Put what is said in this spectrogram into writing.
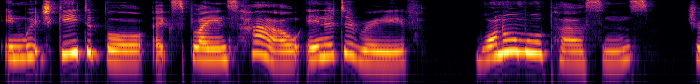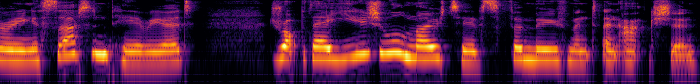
in which Guy Debord explains how, in a derive, one or more persons, during a certain period, drop their usual motives for movement and action,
